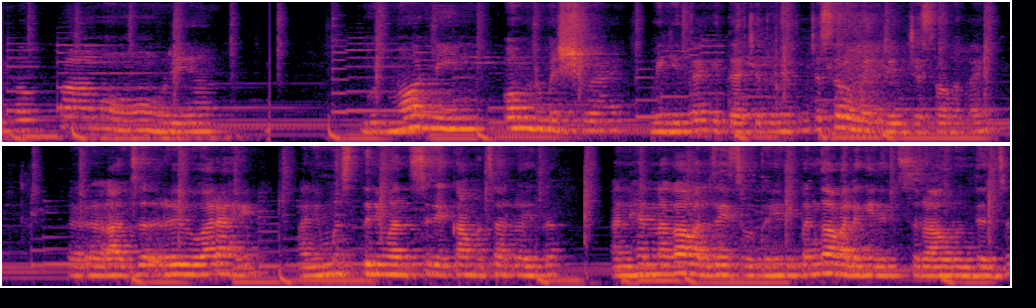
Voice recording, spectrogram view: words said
गणपती बाप्पा गुड मॉर्निंग ओम नम शिवाय मी गीता गीताच्या तुम्ही तुमच्या सर्व मैत्रिणींचे स्वागत आहे. तर आज रविवार आहे आणि मस्त निवांत सगळे कामं चालू आहेत. आणि ह्यांना गावाला जायचं होतं ह्यांनी पण गावाला गेले सगळं आवरून त्यांचं.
